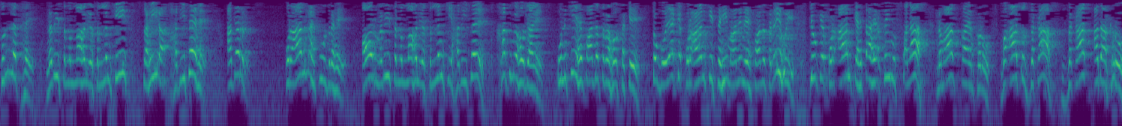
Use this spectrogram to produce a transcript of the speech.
سنت ہے۔ نبی صلی اللہ علیہ وسلم کی صحیح حدیثیں ہیں۔ اگر قرآن محفوظ رہے اور نبی صلی اللہ علیہ وسلم کی حدیثیں ختم ہو جائیں، ان کی حفاظت نہ ہو سکے۔ تو گویا کہ قرآن کی صحیح معنی میں حفاظت نہیں ہوئی، کیونکہ قرآن کہتا ہے عقیم الصلاح نماز قائم کرو وہ آت زکات زکات ادا کرو۔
